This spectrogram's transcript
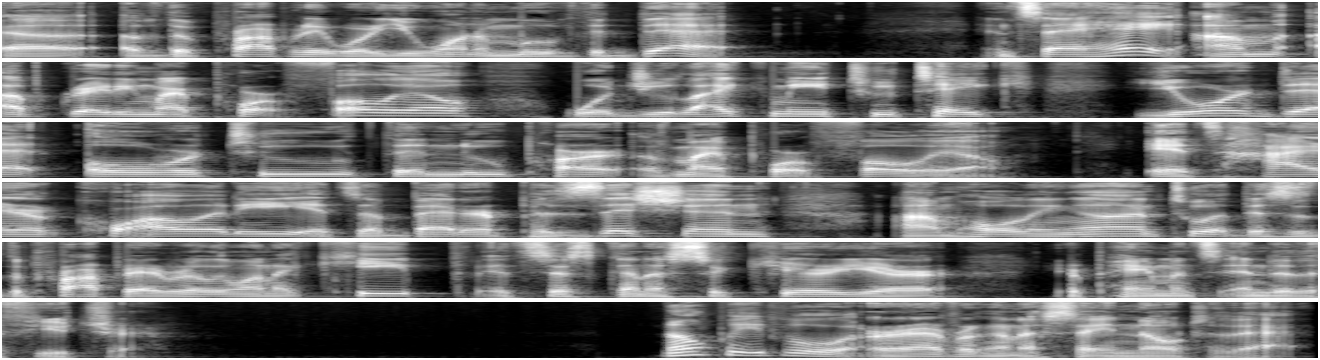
uh, of the property where you want to move the debt and say, hey, I'm upgrading my portfolio. Would you like me to take your debt over to the new part of my portfolio? It's higher quality, it's a better position. I'm holding on to it. This is the property I really want to keep. It's just going to secure your, your payments into the future. No people are ever going to say no to that.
